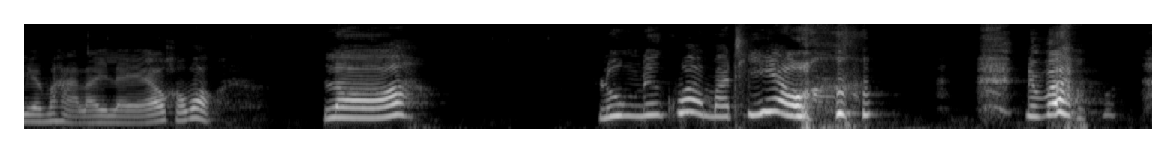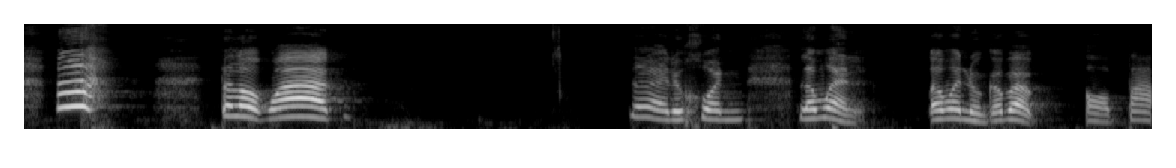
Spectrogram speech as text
เรียนมหาลัยแล้ว เขาบอก เหรอ ลุงนึกว่ามาเที่ยวหนูแบบตลกมากนั่นแหละทุกคนแล้วเหมือน แล้วเหมือนหนูก็แบบอ๋อเปล่า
